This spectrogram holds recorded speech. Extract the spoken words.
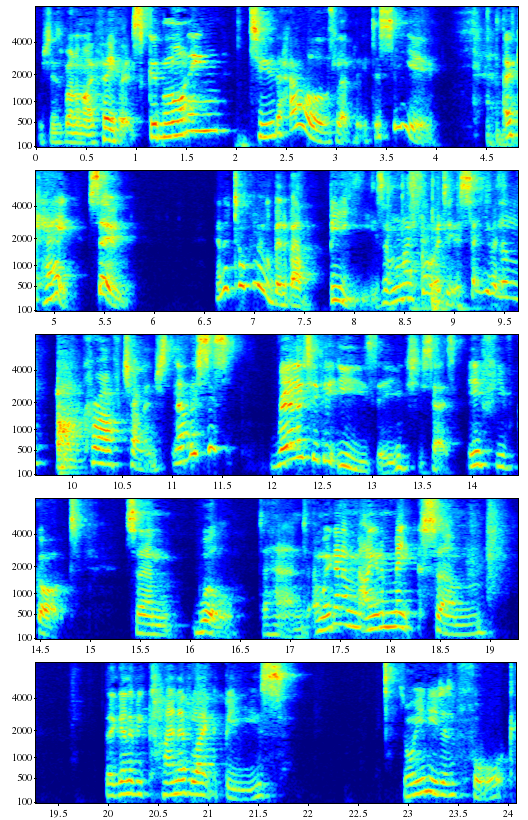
which is one of my favorites. Good morning to the Howells. Lovely to see you. Okay, so I'm going to talk a little bit about bees. And what I thought I'd do is set you a little craft challenge. Now, this is relatively easy, she says, if you've got some wool to hand. And we're gonna, I'm gonna make some, they're gonna be kind of like bees. So all you need is a fork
